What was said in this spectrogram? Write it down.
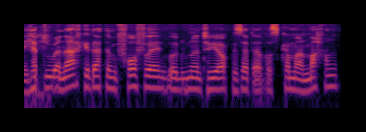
ich habe drüber nachgedacht im Vorfeld, wo du natürlich auch gesagt hast, was kann man machen.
